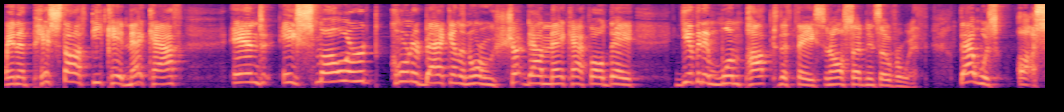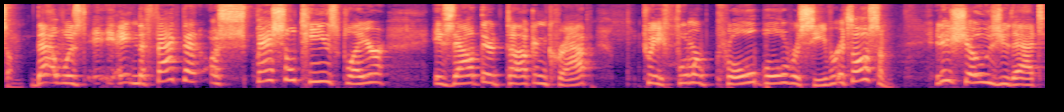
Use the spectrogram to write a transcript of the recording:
and a pissed off DK Metcalf and a smaller cornerback in the north who shut down Metcalf all day, giving him one pop to the face, and all of a sudden it's over with. That was awesome. That was, and the fact that a special teams player is out there talking crap to a former Pro Bowl receiver, it's awesome. It just shows you that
